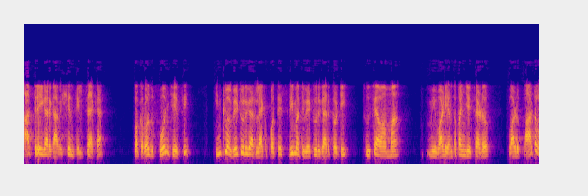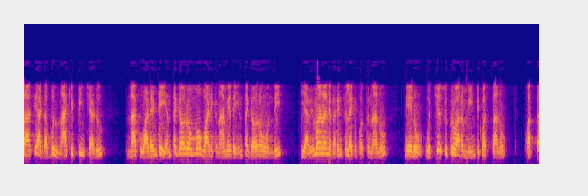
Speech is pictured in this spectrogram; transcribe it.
ఆత్రేయ గారికి ఆ విషయం తెలిసాక ఒకరోజు ఫోన్ చేసి ఇంట్లో వేటూరు గారు లేకపోతే శ్రీమతి వేటూరు గారితోటి చూసావమ్మా మీ వాడు ఎంత పని చేశాడో వాడు పాట రాసి ఆ డబ్బులు నాకిప్పించాడు నాకు వాడంటే ఎంత గౌరవమో వాడికి నా మీద ఇంత గౌరవం ఉంది ఈ అభిమానాన్ని భరించలేకపోతున్నాను నేను వచ్చే శుక్రవారం మీ ఇంటికి వస్తాను కొత్త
